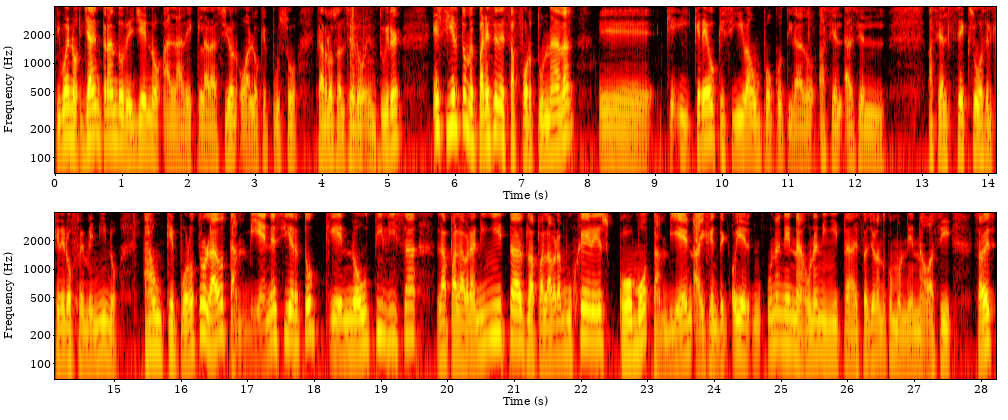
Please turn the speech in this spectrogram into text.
Y bueno, ya entrando de lleno a la declaración o a lo que puso Carlos Salcedo en Twitter, es cierto, me parece desafortunada. Eh, y creo que sí iba un poco tirado hacia el, hacia el, hacia el sexo o hacia el género femenino. Aunque por otro lado también es cierto que no utiliza la palabra niñitas, la palabra mujeres, como también hay gente, oye, una nena, una niñita, estás llorando como nena o así, ¿sabes?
